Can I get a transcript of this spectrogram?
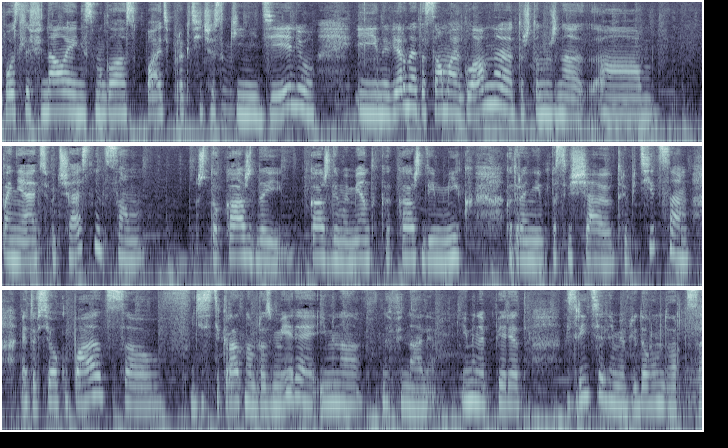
После финала я не смогла спать практически неделю, и, наверное, это самое главное, то, что нужно э, понять участницам, что каждый, каждый момент, каждый миг, который они посвящают репетициям, это все окупается в десятикратном размере именно на финале, именно перед зрителями в Ледовом дворце.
